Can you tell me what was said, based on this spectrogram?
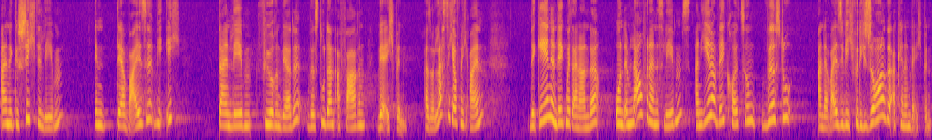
eine Geschichte leben, in der Weise, wie ich dein Leben führen werde, wirst du dann erfahren, wer ich bin. Also lass dich auf mich ein, wir gehen den Weg miteinander und im Laufe deines Lebens, an jeder Wegkreuzung, wirst du an der Weise, wie ich für dich sorge, erkennen, wer ich bin.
